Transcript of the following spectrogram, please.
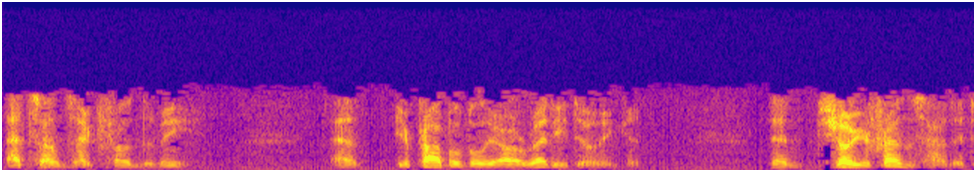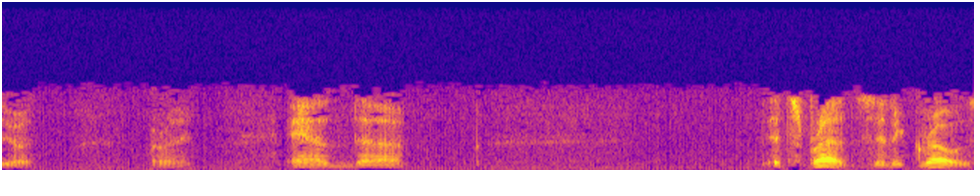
That sounds like fun to me. And you're probably already doing it. Then show your friends how to do it. All right. And uh, it spreads and it grows.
